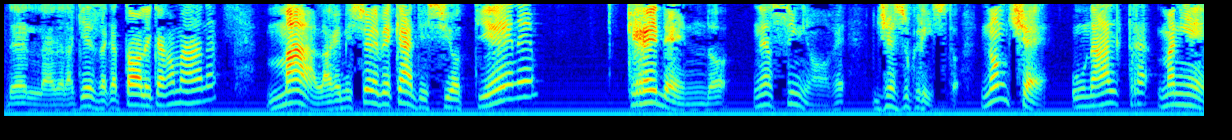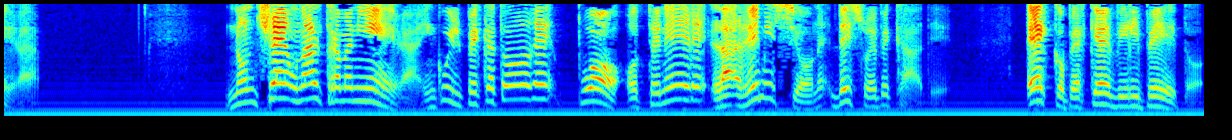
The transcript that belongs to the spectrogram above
del, della Chiesa Cattolica Romana, ma la remissione dei peccati si ottiene credendo nel Signore Gesù Cristo. Non c'è un'altra maniera. Non c'è un'altra maniera in cui il peccatore può ottenere la remissione dei suoi peccati. Ecco perché vi ripeto,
